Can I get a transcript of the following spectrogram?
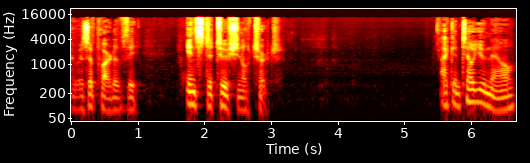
I was a part of the institutional church. I can tell you now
